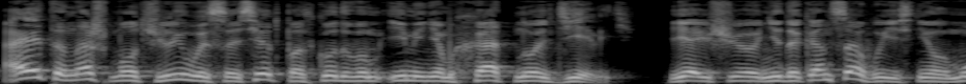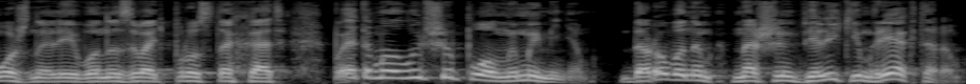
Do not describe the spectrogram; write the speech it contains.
А это наш молчаливый сосед под кодовым именем Хат-09. Я еще не до конца выяснил, можно ли его называть просто Хат, поэтому лучше полным именем, дарованным нашим великим ректором.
